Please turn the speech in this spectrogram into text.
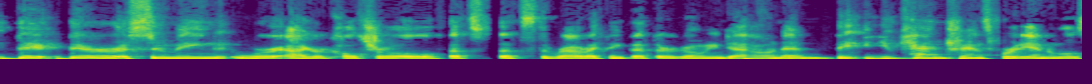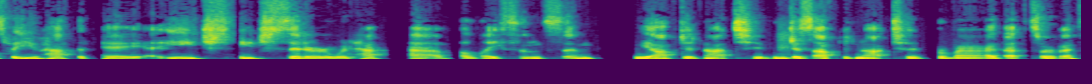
they they're assuming we're agricultural. That's that's the route I think that they're going down. And they, you can transport animals, but you have to pay. Each each sitter would have to have a license, and we opted not to. We just opted not to provide that service.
